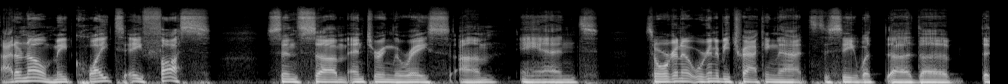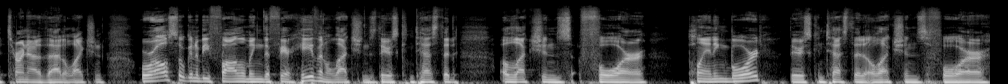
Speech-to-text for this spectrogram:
I don't know made quite a fuss since um, entering the race, um, and so we're gonna we're gonna be tracking that to see what uh, the the turnout of that election. We're also going to be following the Fairhaven elections. There's contested elections for planning board. There's contested elections for.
